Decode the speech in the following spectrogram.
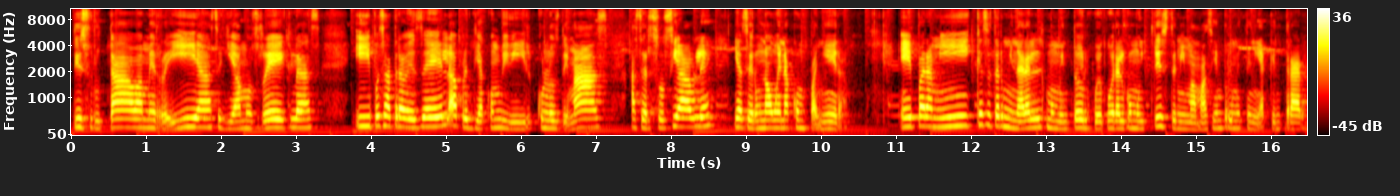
disfrutaba, me reía, seguíamos reglas y pues a través de él aprendí a convivir con los demás, a ser sociable y a ser una buena compañera. Eh, para mí que se terminara el momento del juego era algo muy triste. Mi mamá siempre me tenía que entrar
